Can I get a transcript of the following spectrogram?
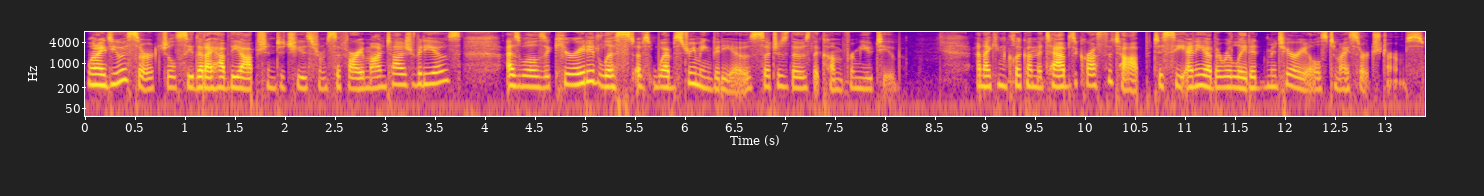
When I do a search, you'll see that I have the option to choose from Safari montage videos, as well as a curated list of web streaming videos, such as those that come from YouTube and I can click on the tabs across the top to see any other related materials to my search terms.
